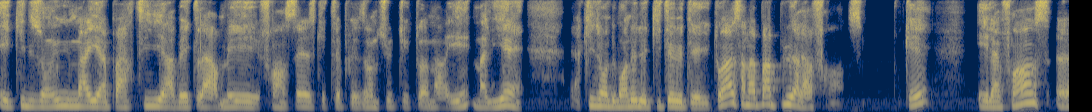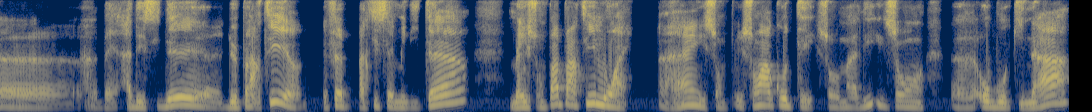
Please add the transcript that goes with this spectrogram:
et qu'ils ont eu maille à partie avec l'armée française qui était présente sur le territoire malien, qu'ils ont demandé de quitter le territoire, ça n'a pas plu à la France. Okay? Et la France euh, ben, a décidé de partir, de faire partie ses militaires, mais ils ne sont pas partis loin. Hein, ils, sont, ils sont à côté, ils sont au Mali, ils sont euh, au Burkina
